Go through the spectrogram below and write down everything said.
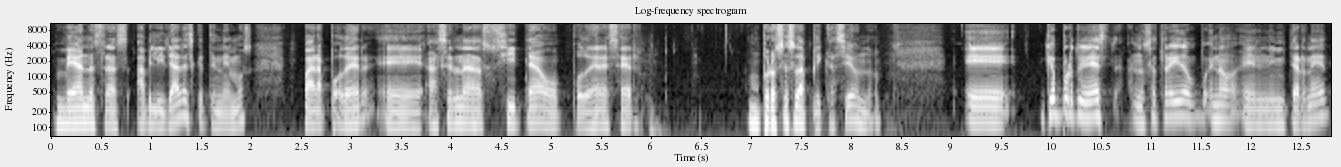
vean nuestras habilidades que tenemos para poder eh, hacer una cita o poder hacer un proceso de aplicación. ¿no? Eh, ¿Qué oportunidades nos ha traído? Bueno, en Internet,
